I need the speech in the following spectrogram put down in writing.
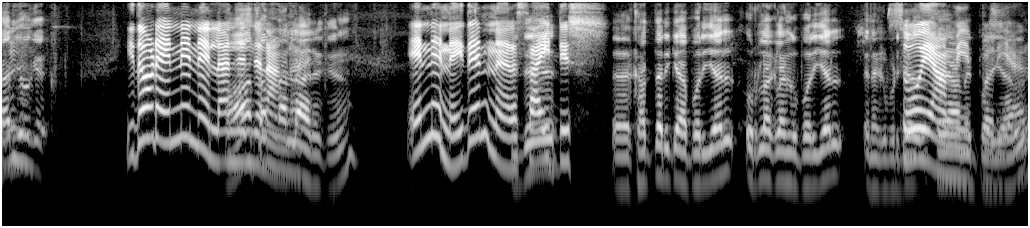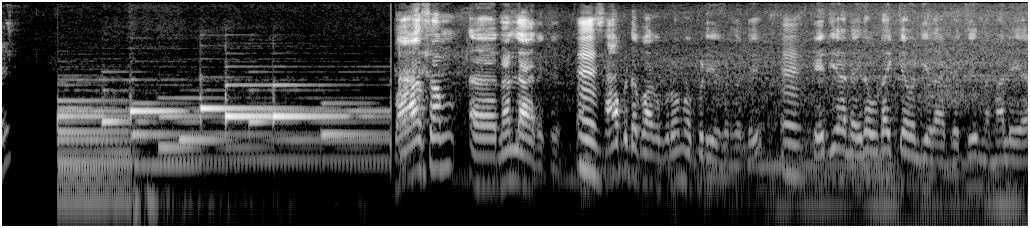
சரி ஓகே இதோட என்னென்ன எல்லாம் செஞ்சலாம் நல்லா இருக்கு. என்னென்ன? இது என்ன சைட் டிஷ் கத்தரிக்காய் பொரியல் உருளைக்கிழங்கு பொரியல் எனக்கு பிடிச்ச சோயா மீட் பொரியல். வாசம் நல்லா இருக்கு. சாப்பிட்டு பார்க்க போறோம் எப்படி இருக்குன்னு சொல்லி. கேஜியா அந்த இதை உடைக்க வேண்டியதா போச்சு இந்த மலையை.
